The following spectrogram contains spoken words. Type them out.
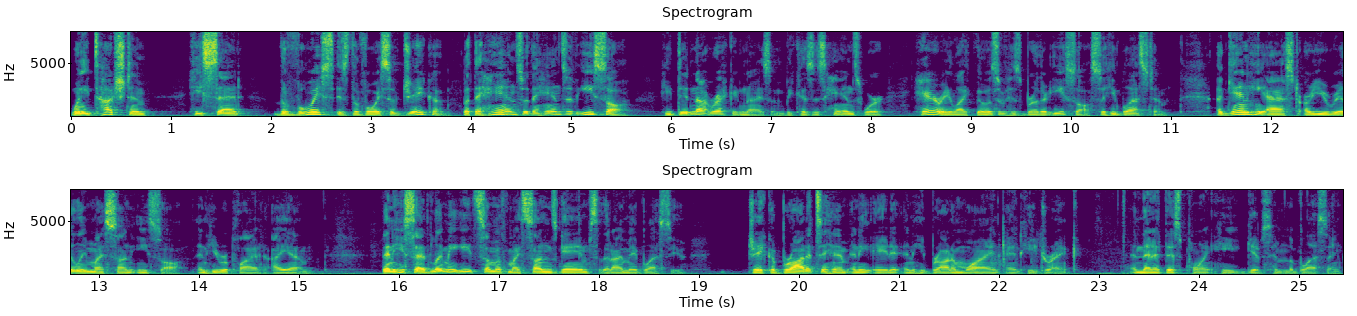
When he touched him, he said, The voice is the voice of Jacob, but the hands are the hands of Esau. He did not recognize him because his hands were hairy like those of his brother Esau, so he blessed him. Again he asked, Are you really my son Esau? And he replied, I am. Then he said, Let me eat some of my son's game so that I may bless you. Jacob brought it to him, and he ate it, and he brought him wine, and he drank. And then at this point, he gives him the blessing.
